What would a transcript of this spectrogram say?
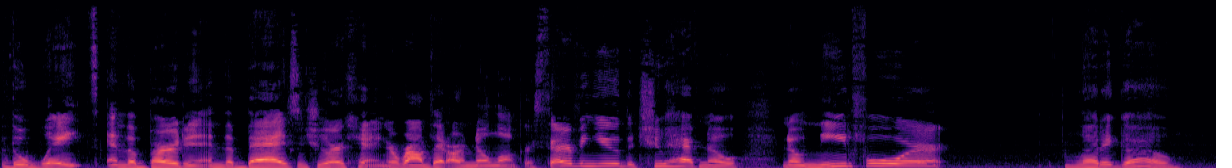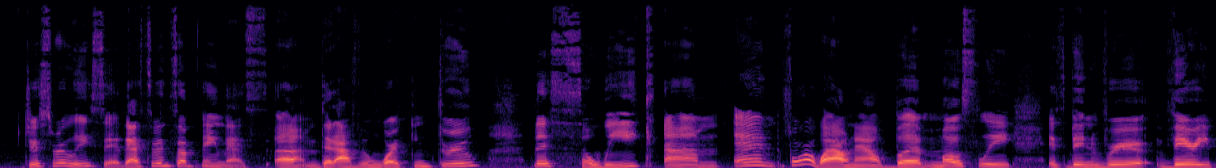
the weight and the burden and the bags that you are carrying around that are no longer serving you, that you have no no need for, let it go. Just release it. That's been something that's um, that I've been working through this week um, and for a while now, but mostly it's been re- very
